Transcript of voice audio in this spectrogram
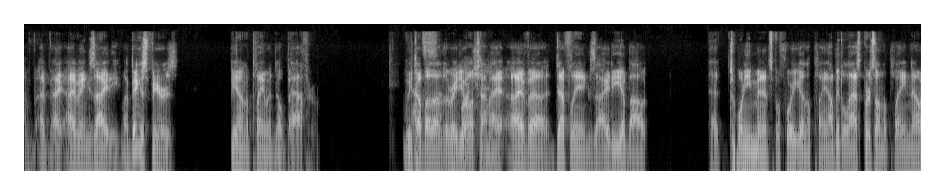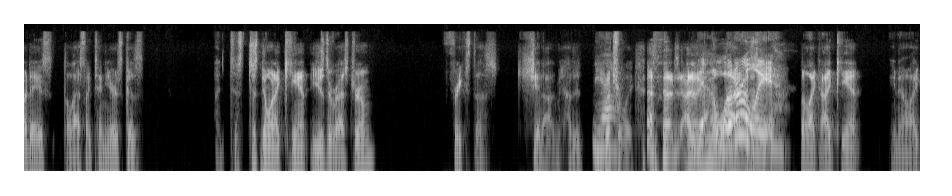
I've, I've, I have anxiety. My biggest fear is being on a plane with no bathroom. We talk about that on the radio all the time. I, I have a definitely anxiety about that 20 minutes before you get on the plane. I'll be the last person on the plane nowadays, the last like 10 years, because I just just knowing I can't use the restroom freaks the shit out of me. I just, Yeah. Literally, I don't Yeah, even know why. I just- Literally. but like I can't, you know, I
